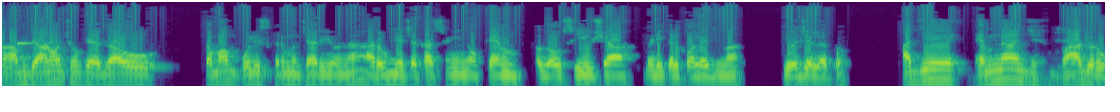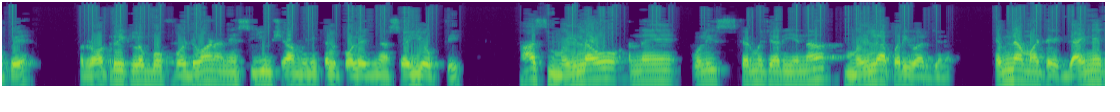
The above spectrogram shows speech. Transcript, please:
આપ જાણો છો કે અગાઉ તમામ પોલીસ કર્મચારીઓના આરોગ્ય ચકાસણીનો કેમ્પ અગાઉ સીયુ શાહ મેડિકલ કોલેજમાં યોજેલ હતો. આજે એમના જ ભાગરૂપે રોટરી ક્લબ ઓફ વઢવાણ અને સીયુ શાહ મેડિકલ કોલેજના સહયોગથી ખાસ મહિલાઓ અને પોલીસ કર્મચારીઓના મહિલા પરિવારજનો એમના માટે gynaec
